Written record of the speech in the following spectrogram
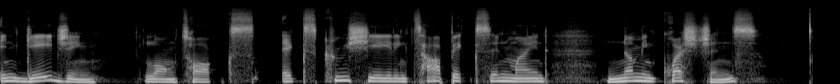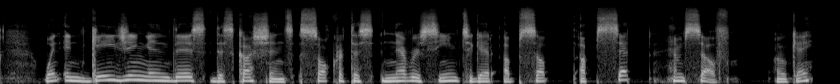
engaging long talks, excruciating topics in mind, numbing questions. When engaging in these discussions, Socrates never seemed to get upset himself. Okay?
